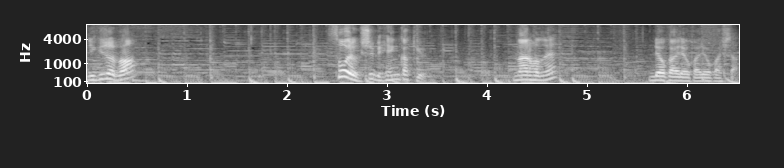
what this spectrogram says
陸上部は？走力、守備、変化球。なるほどね。了解了解了解した。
